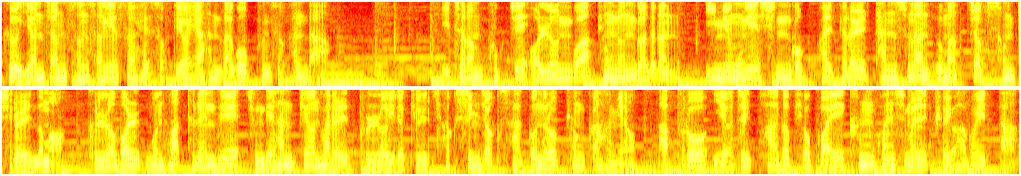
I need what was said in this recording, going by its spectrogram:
그 연장선상에서 해석되어야 한다고 분석한다. 이처럼 국제 언론과 평론가들은 이명웅의 신곡 발표를 단순한 음악적 성취를 넘어 글로벌 문화 트렌드의 중대한 변화를 불러일으킬 혁신적 사건으로 평가하며 앞으로 이어질 파급 효과에 큰 관심을 표하고 있다.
